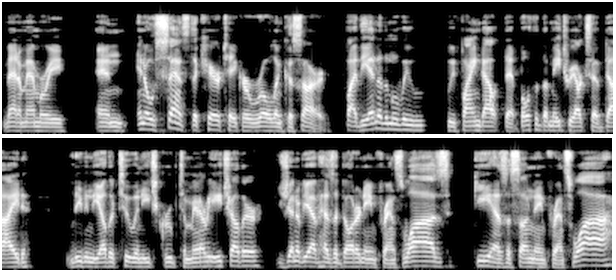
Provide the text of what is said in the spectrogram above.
Madame Emery, and in a sense, the caretaker Roland Cassard. By the end of the movie, we find out that both of the matriarchs have died, leaving the other two in each group to marry each other. Genevieve has a daughter named Francoise. Guy has a son named Francois.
